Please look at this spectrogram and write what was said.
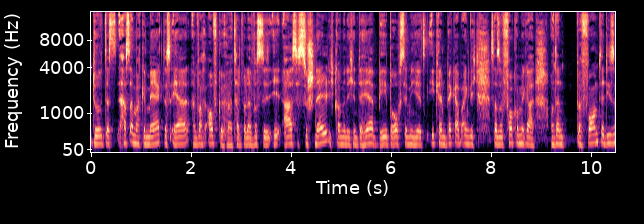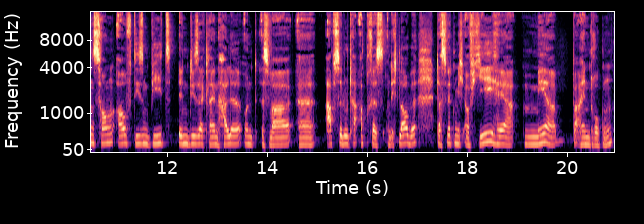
du das hast einfach gemerkt, dass er einfach aufgehört hat, weil er wusste, A, es ist zu schnell, ich komme nicht hinterher, B, brauchst du mir jetzt eh kein Backup eigentlich, ist also vollkommen egal. Und dann performt er diesen Song auf diesem Beat in dieser kleinen Halle und es war äh, absoluter Abriss. Und ich glaube, das wird mich auf jeher mehr beeindrucken,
